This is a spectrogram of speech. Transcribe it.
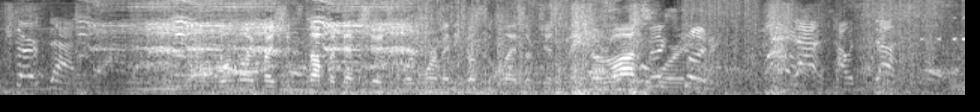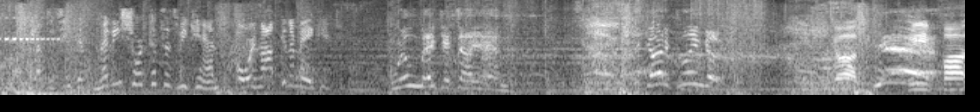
deserve that. Don't know if I should stop at that church for more medical supplies or just make a run for Nice it. That's how it's done. We have to take as many shortcuts as we can, or we're not gonna make it. We'll make it, Diane! We got a clinger! God, Yeah! three fi-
